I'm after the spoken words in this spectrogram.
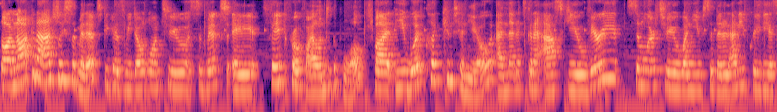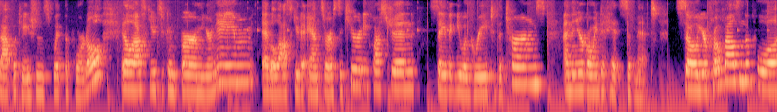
So I'm not going to actually submit it because we don't want to submit a fake profile into the pool, but you would click continue and then it's going to ask you very similar to when you've submitted any previous applications with the portal. It'll ask you to confirm your name. It'll ask you to answer a security question, say that you agree to the terms, and then you're going to hit submit. So your profile's in the pool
